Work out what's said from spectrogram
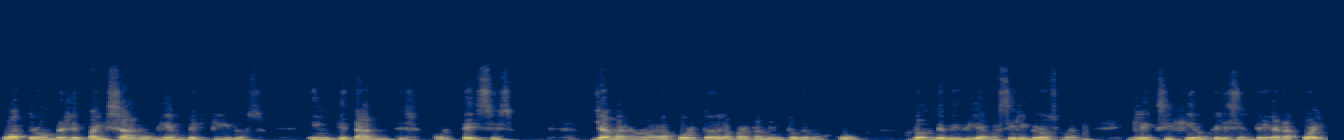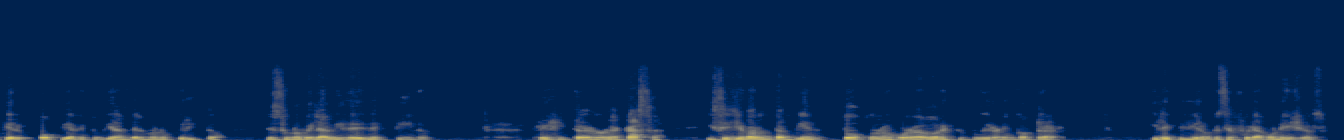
cuatro hombres de paisano bien vestidos, inquietantes, corteses, llamaron a la puerta del apartamento de Moscú donde vivía Vasily Grossman y le exigieron que les entregara cualquier copia que tuvieran del manuscrito de su novela Vida y Destino. Registraron la casa y se llevaron también todos los borradores que pudieron encontrar y le pidieron que se fuera con ellos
